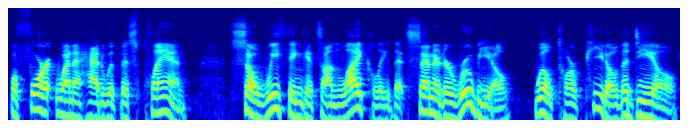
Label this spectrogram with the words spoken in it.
before it went ahead with this plan. So we think it's unlikely that Senator Rubio will torpedo the deal.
